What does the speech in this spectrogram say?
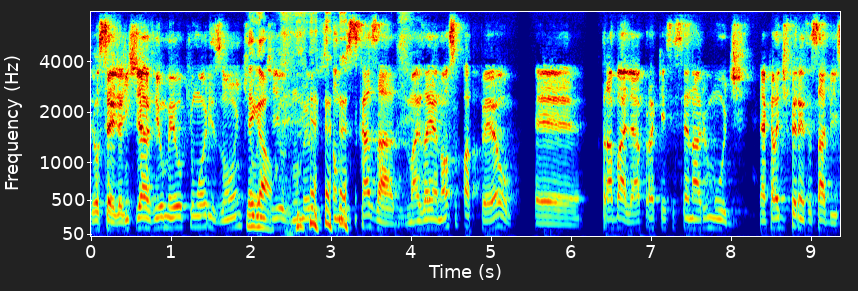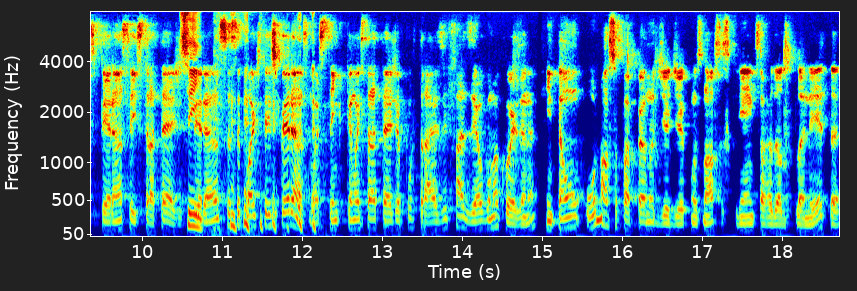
Ou seja, a gente já viu meio que um horizonte Legal. onde os números estão descasados, mas aí é nosso papel é trabalhar para que esse cenário mude. É aquela diferença, sabe? Esperança e estratégia. Sim. Esperança, você pode ter esperança, mas tem que ter uma estratégia por trás e fazer alguma coisa, né? Então, o nosso papel no dia a dia com os nossos clientes ao redor do planeta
